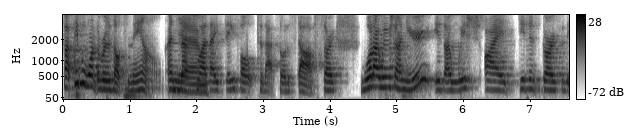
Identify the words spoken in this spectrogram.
but people want the results now and that's why they default to that sort of stuff so what i wish i knew is i wish i didn't go for the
